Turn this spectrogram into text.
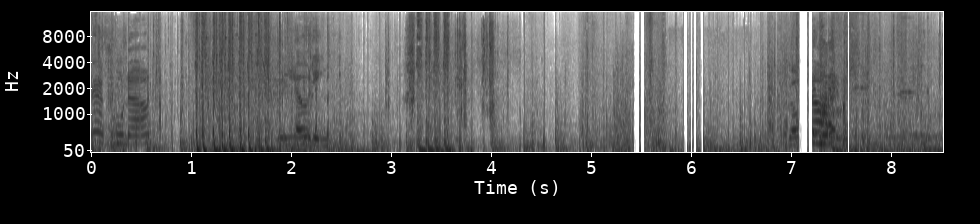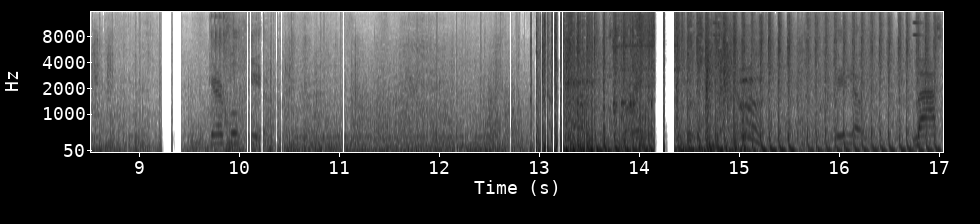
Careful now. Reloading. Go Careful here. Reload. Last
